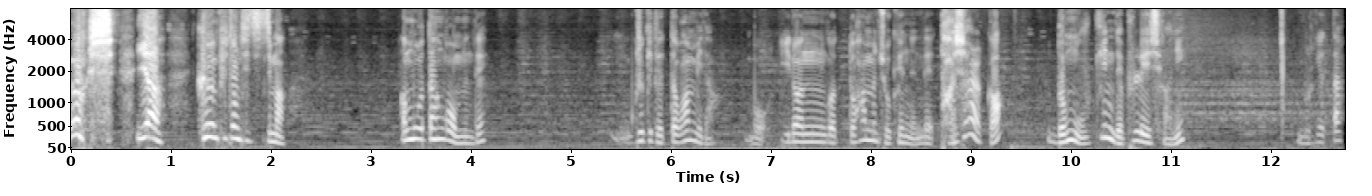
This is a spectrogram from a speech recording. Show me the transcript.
어씨, 야 그런 표정 짓지 마. 아무것도 한 거 없는데? 음, 그렇게 됐다고 합니다. 뭐 이런 것도 하면 좋겠는데 다시 할까? 너무 웃긴데 플레이 시간이? 모르겠다.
